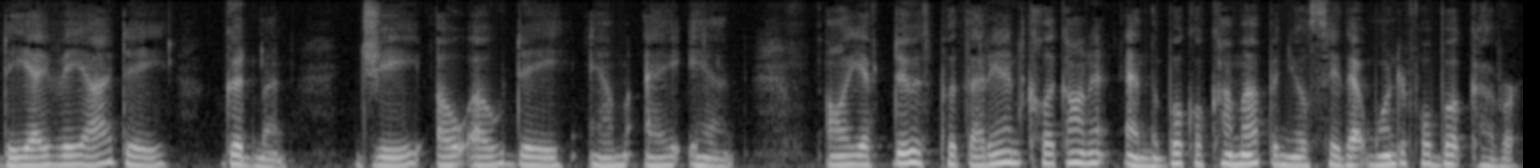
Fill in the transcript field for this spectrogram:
D A V I D, Goodman, G O O D M A N. All you have to do is put that in, click on it, and the book will come up and you'll see that wonderful book cover.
